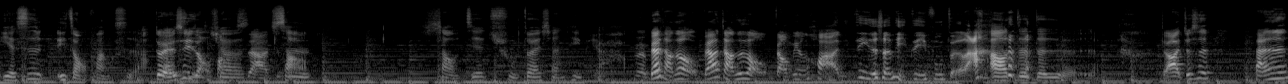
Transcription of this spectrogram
也是一种方式啊。但对是一种方式啊就是少少接触，对身体比较好。没有，不要讲这种，不要讲这种表面话，你自己的身体自己负责啦。哦，对对对对对，对啊，就是反正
